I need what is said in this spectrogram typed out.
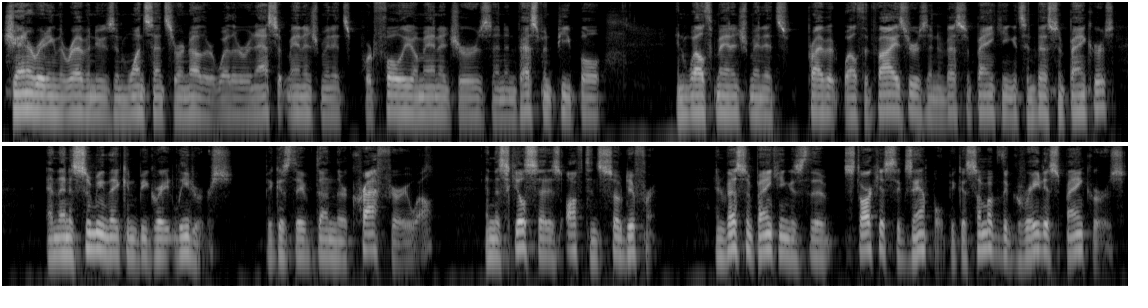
generating the revenues in one sense or another, whether in asset management, it's portfolio managers and investment people. In wealth management, it's private wealth advisors. In investment banking, it's investment bankers. And then assuming they can be great leaders because they've done their craft very well. And the skill set is often so different. Investment banking is the starkest example because some of the greatest bankers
